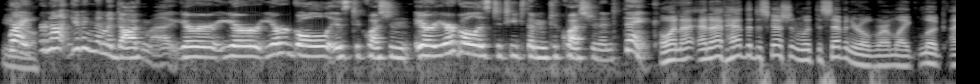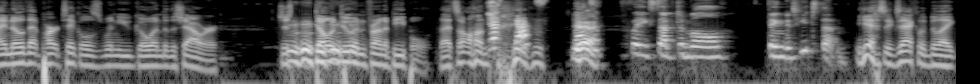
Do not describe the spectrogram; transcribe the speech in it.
You right, know? you're not giving them a dogma. Your your your goal is to question. Your your goal is to teach them to question and to think. Oh, and I and I've had the discussion with the seven year old where I'm like, look, I know that part tickles when you go into the shower. Just don't do it in front of people. That's all I'm Yeah, saying. that's Yeah. that's a perfectly acceptable thing to teach them. yes, exactly. Be like,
